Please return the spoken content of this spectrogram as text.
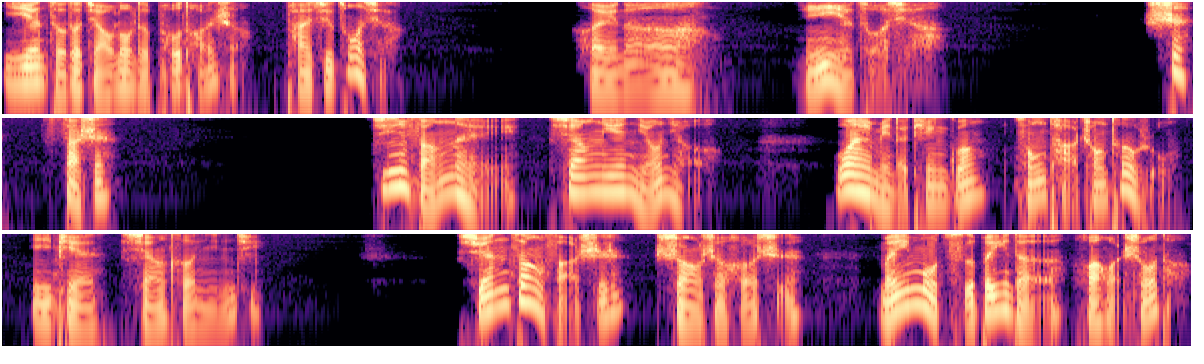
一眼走到角落的蒲团上，盘膝坐下。慧能，你也坐下。是法师。金房内香烟袅袅，外面的天光从塔窗透入，一片祥和宁静。玄奘法师双手合十，眉目慈悲的缓缓说道：“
